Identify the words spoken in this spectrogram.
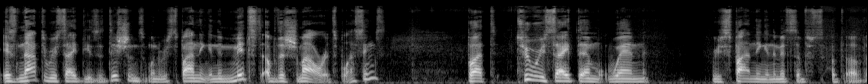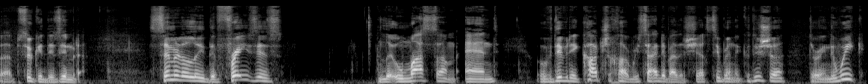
is not to recite these additions when responding in the midst of the Shema or its blessings, but to recite them when responding in the midst of, of, of uh, Psukei de Zimra. Similarly, the phrases leumasam and uvdivide kachacha recited by the Shliach Tzibur and the Kedusha during the week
